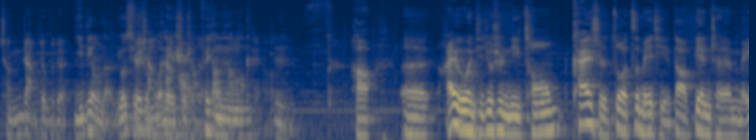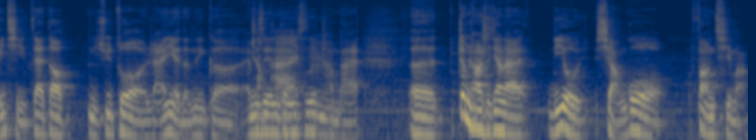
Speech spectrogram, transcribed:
成长，对不对？一定的，尤其是国内市场非常看好。OK，嗯，好，呃，还有一个问题就是，你从开始做自媒体到变成媒体，再到你去做燃野的那个 MCN 公司嗯厂牌，呃，这么长时间来，你有想过放弃吗？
